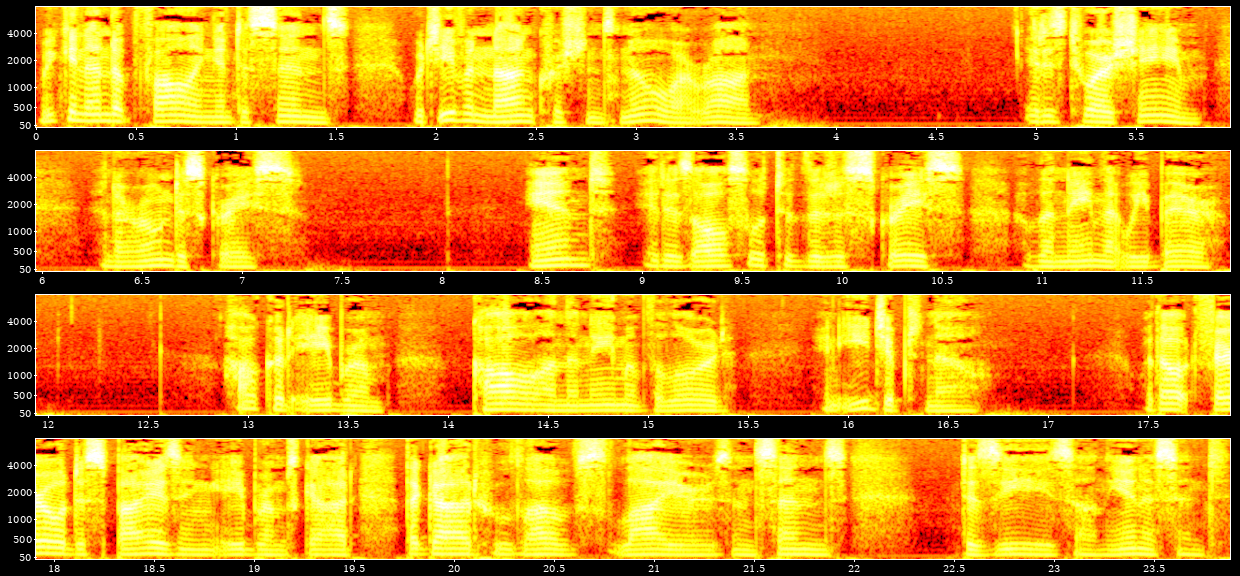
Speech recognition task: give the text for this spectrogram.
we can end up falling into sins which even non Christians know are wrong. It is to our shame and our own disgrace. And it is also to the disgrace of the name that we bear. How could Abram call on the name of the Lord in Egypt now? Without Pharaoh despising Abram's God, the God who loves liars and sends disease on the innocent.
